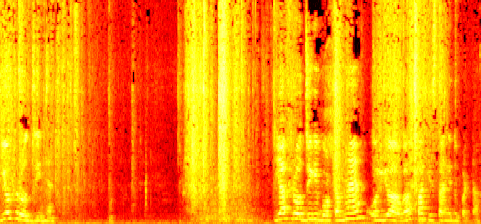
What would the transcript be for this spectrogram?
यो फिरोजी है। या फिरोजी की बॉटम है, और यो आएगा पाकिस्तानी दुपट्टा।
